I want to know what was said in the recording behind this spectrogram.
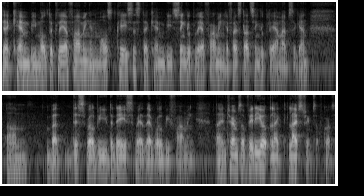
there can be multiplayer farming in most cases. There can be single player farming if I start single player maps again. Um, but this will be the days where there will be farming. Uh, in terms of video, like live streams, of course.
